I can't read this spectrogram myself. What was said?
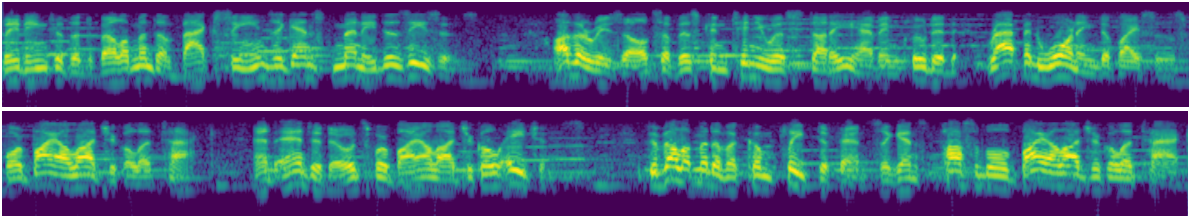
leading to the development of vaccines against many diseases. Other results of this continuous study have included rapid warning devices for biological attack and antidotes for biological agents. Development of a complete defense against possible biological attack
